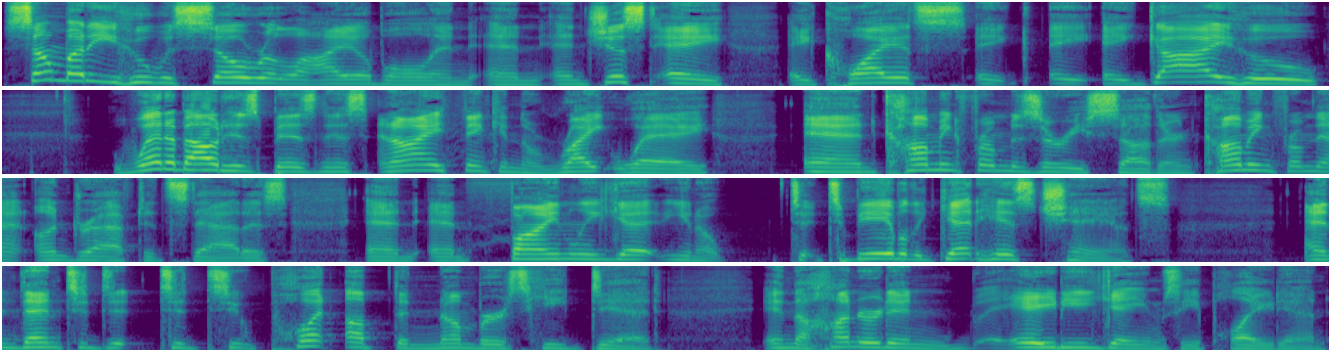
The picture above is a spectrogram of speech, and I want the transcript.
somebody who was so reliable and and and just a a quiet a a, a guy who went about his business, and I think in the right way. And coming from Missouri Southern, coming from that undrafted status, and and finally get you know to, to be able to get his chance and then to to to put up the numbers he did in the 180 games he played in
